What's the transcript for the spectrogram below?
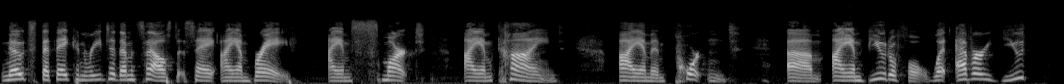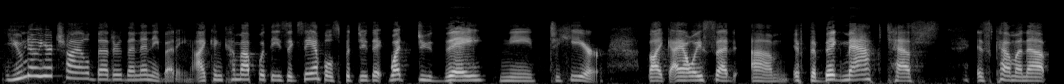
notes that they can read to themselves that say i am brave. I am smart. I am kind. I am important. Um, i am beautiful. Whatever you you know your child better than anybody. I can come up with these examples, but do they? What do they need to hear? Like I always said, um, if the big math test is coming up,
